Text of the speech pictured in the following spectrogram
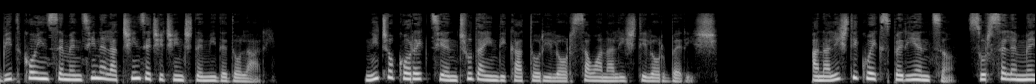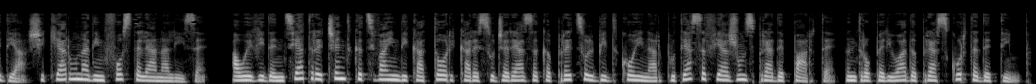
Bitcoin se menține la 55.000 de dolari. Nicio corecție în ciuda indicatorilor sau analiștilor beriș. Analiștii cu experiență, sursele media și chiar una din fostele analize au evidențiat recent câțiva indicatori care sugerează că prețul Bitcoin ar putea să fie ajuns prea departe, într-o perioadă prea scurtă de timp.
